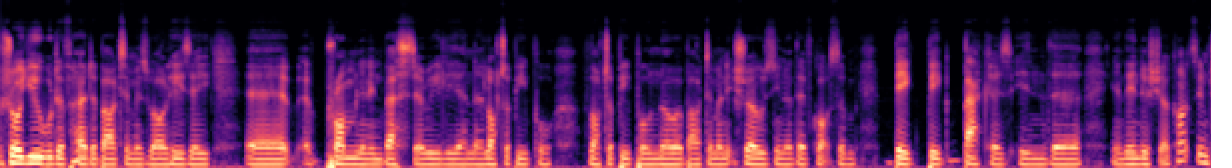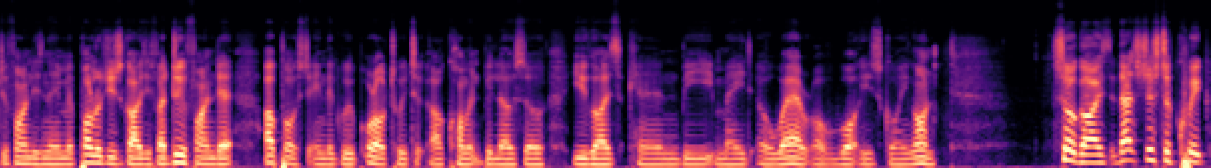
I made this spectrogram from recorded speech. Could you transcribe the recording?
sure you would have heard about him as well. He's a, uh, a, prominent investor, really, and a lot of people, a lot of people know about him, and it shows. You know, they've got some big, big backers in the in the industry. I can't seem to find his name. Apologies, guys. If I do find it, I'll post it in the group or I'll tweet it. I'll comment below so you guys can be made aware of what is going on. So, guys, that's just a quick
